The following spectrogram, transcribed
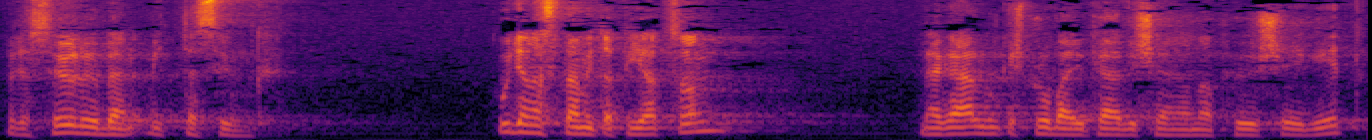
hogy a szőlőben mit teszünk. Ugyanazt, amit a piacon, megállunk és próbáljuk elviselni a nap hőségét,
